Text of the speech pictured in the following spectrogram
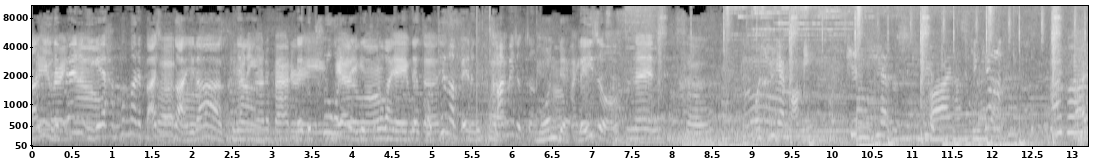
아니 근데 빼는. 이게 한 번만에 빠지는 거 아니라 그냥. 내 그 프로그램에 a 이게 들어가 있는데. 겉에만 빼는 거 까매졌잖아 뭔데? 레이저 What you get, mommy? He has a skin. Bye. Skin. Bye bye.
